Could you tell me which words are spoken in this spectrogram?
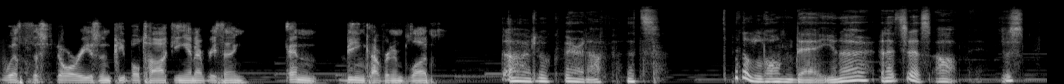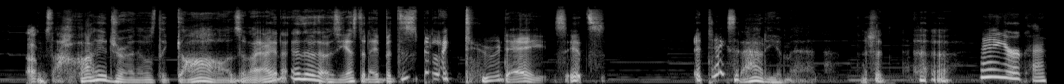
with the stories and people talking and everything, and being covered in blood. Ah, look, fair enough. That's it's been a long day, you know, and it's just oh man, it's just Oh. there was the Hydra, there was the guards, and like I I know that was yesterday, but this has been like two days. It's it takes it out of you, man. I should. Uh, Hey, you're okay.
